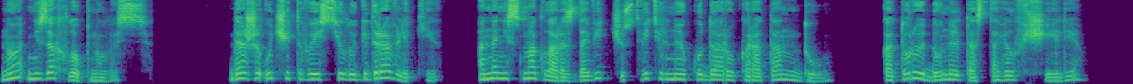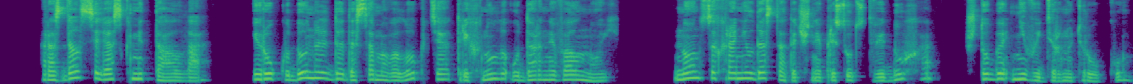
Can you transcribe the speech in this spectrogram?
но не захлопнулась. Даже учитывая силу гидравлики, она не смогла раздавить чувствительную к удару каратанду, которую Дональд оставил в щели. Раздался лязг металла, и руку Дональда до самого локтя тряхнуло ударной волной, но он сохранил достаточное присутствие духа, чтобы не выдернуть руку.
